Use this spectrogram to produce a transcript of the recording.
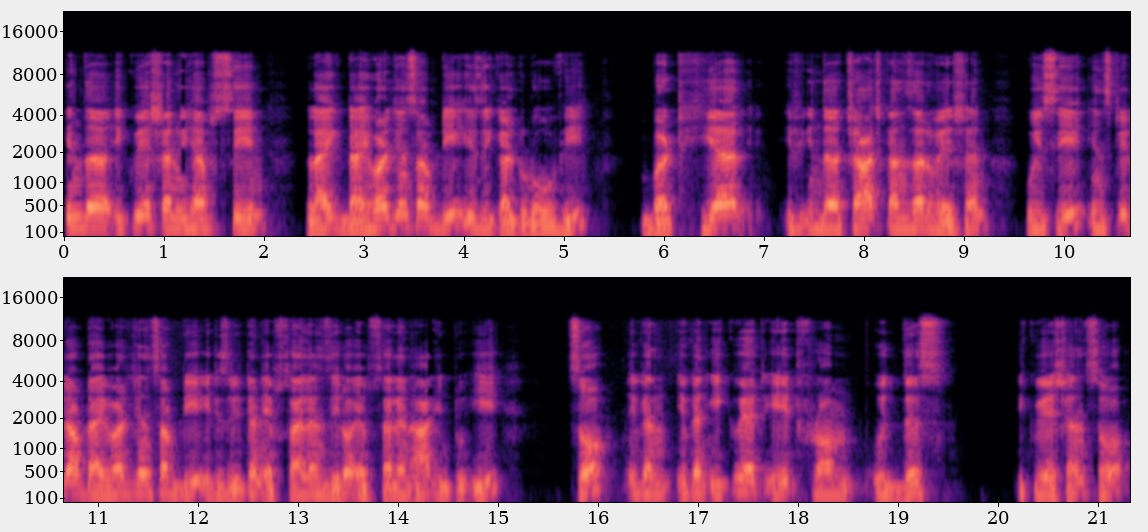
in the equation we have seen like divergence of D is equal to rho V but here if in the charge conservation we see instead of divergence of D it is written epsilon 0 epsilon r into E so you can you can equate it from with this equation. So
